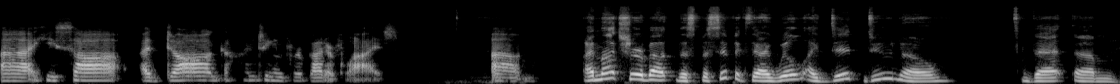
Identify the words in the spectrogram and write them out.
uh, he saw a dog hunting for butterflies. Um, I'm not sure about the specifics there. I will. I did do know that um,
